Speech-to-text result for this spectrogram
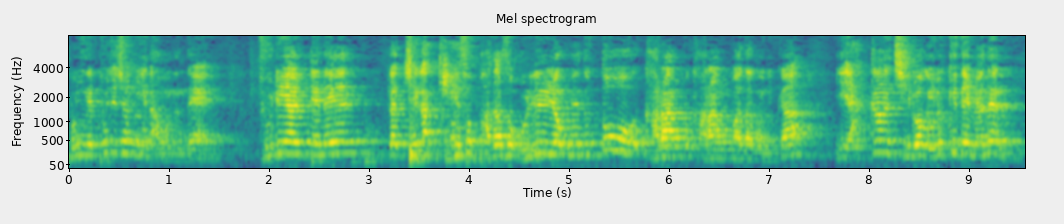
본인의 포지셔닝이 나오는데 둘이 할 때는 그러니까 제가 계속 받아서 올리려고 해도 또 가라앉고 가라앉고 하다 보니까 이 약간은 지루하고 이렇게 되면은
